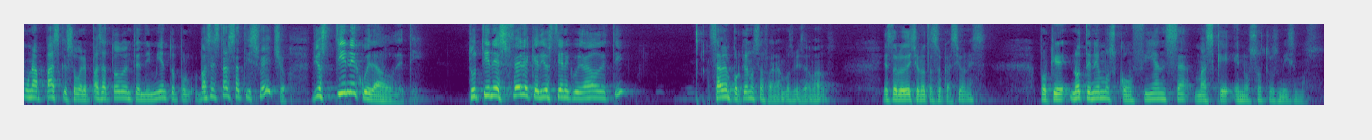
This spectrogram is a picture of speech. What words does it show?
una paz que sobrepasa todo entendimiento, vas a estar satisfecho. Dios tiene cuidado de ti. ¿Tú tienes fe de que Dios tiene cuidado de ti? ¿Saben por qué nos afanamos, mis amados? Esto lo he dicho en otras ocasiones. Porque no tenemos confianza más que en nosotros mismos.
